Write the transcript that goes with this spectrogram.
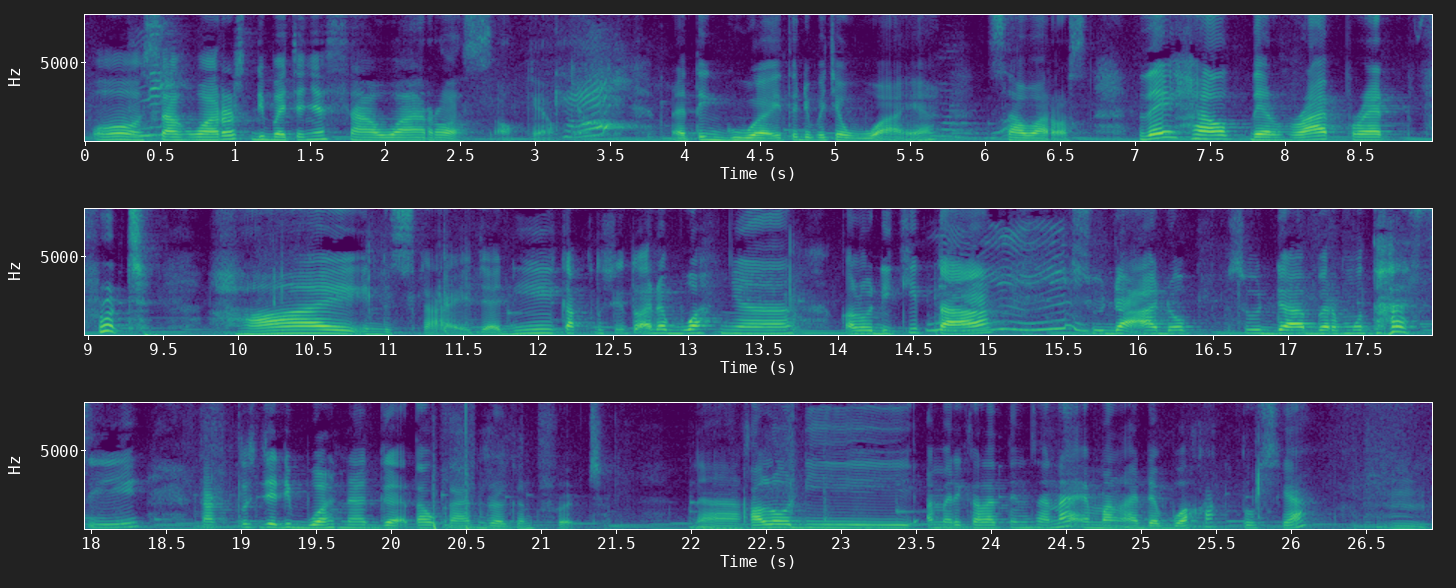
Oh, saguaros dibacanya sawaros. Oke, oke. Berarti gua itu dibaca wa ya. Sawaros. They held their ripe red fruit high in the sky. Jadi kaktus itu ada buahnya. Kalau di kita sudah adop sudah bermutasi kaktus jadi buah naga, tahu kan dragon fruit. Nah, kalau di Amerika Latin sana emang ada buah kaktus ya. Hmm.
